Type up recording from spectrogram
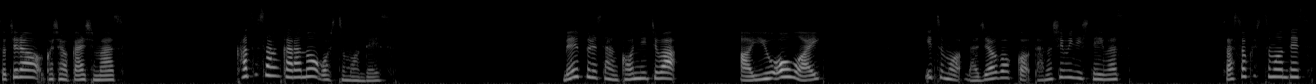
そちらをご紹介します。カズさんからのご質問です。メープルさんこんにちは。Are you alright? いつもラジオごっこ楽しみにしています。早速質問です。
